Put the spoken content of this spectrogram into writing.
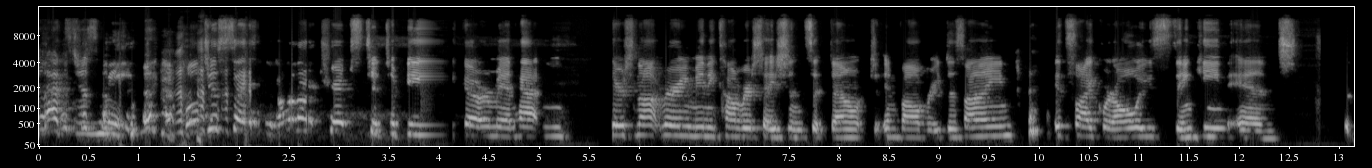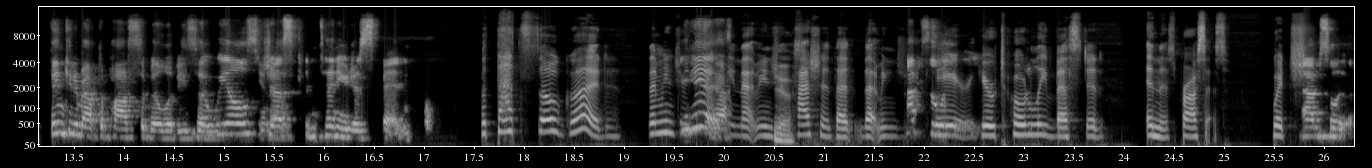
that's just me. we'll just say on our trips to Topeka or Manhattan, there's not very many conversations that don't involve redesign. It's like we're always thinking and thinking about the possibilities. The and, wheels you know. just continue to spin. But that's so good. That means you're It is. thinking. That means you're passionate. That that means you care. Absolutely. You're totally vested in this process, which Absolutely.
